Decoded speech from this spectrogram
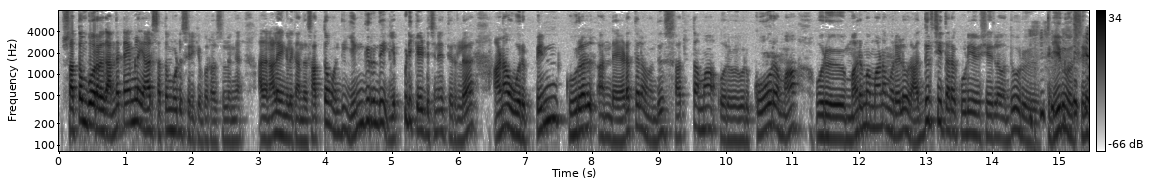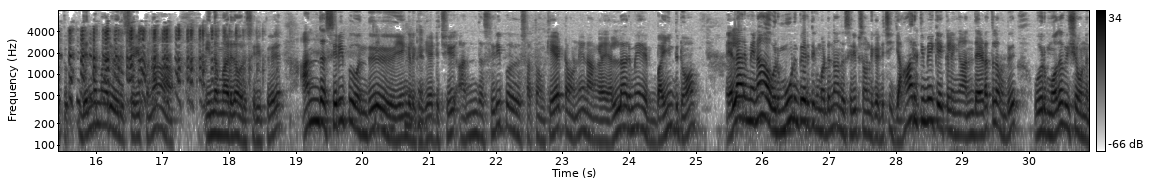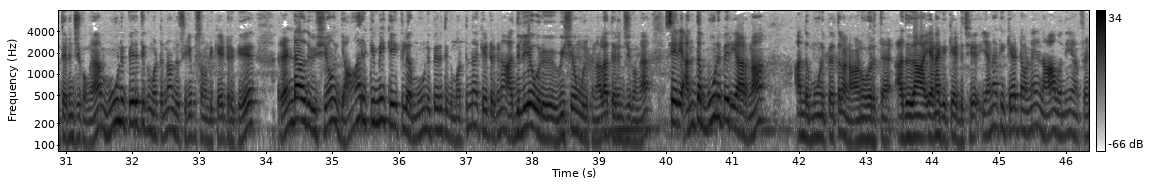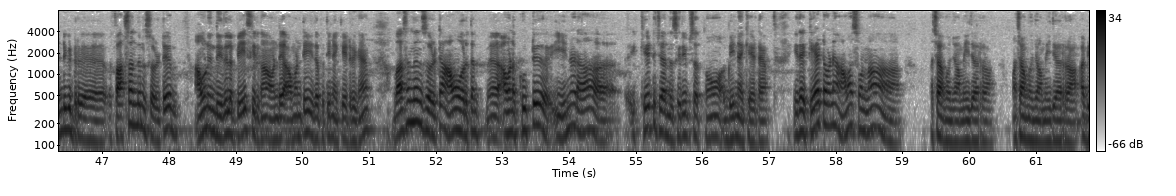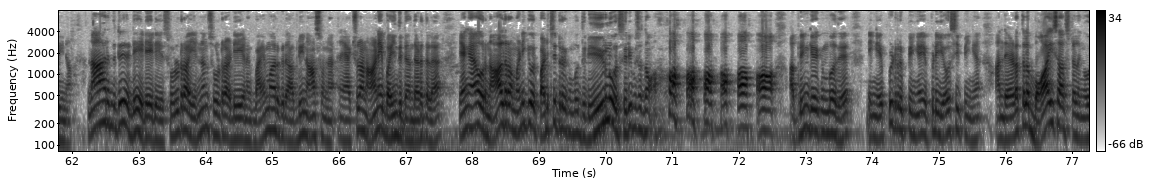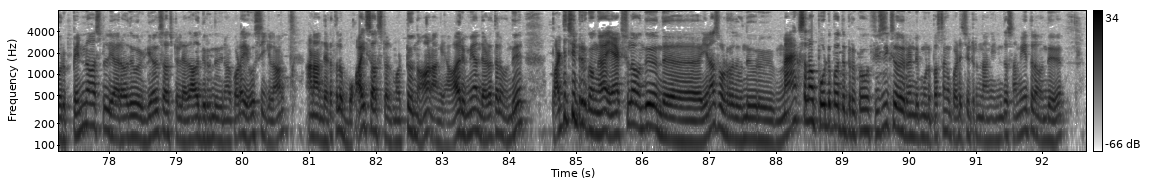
சத்தம் போடுறதுக்கு அந்த டைமில் யார் சத்தம் போட்டு சிரிக்க போகிறா சொல்லுங்கள் அதனால் எங்களுக்கு அந்த சத்தம் வந்து எங்கிருந்து எப்படி கேட்டுச்சுன்னே தெரில ஆனால் ஒரு பெண் குரல் அந்த இடத்துல வந்து சத்தமாக ஒரு ஒரு கோரமாக ஒரு மர்மமான முறையில் ஒரு அதிர்ச்சி தரக்கூடிய விஷயத்தில் வந்து ஒரு திடீர்னு ஒரு சிரிப்பு. எந்த மாதிரி ஒரு சிரிப்புனா இந்த மாதிரி தான் ஒரு சிரிப்பு. அந்த சிரிப்பு வந்து எங்களுக்கு கேட்டுச்சு. அந்த சிரிப்பு சத்தம் கேட்டோடனே நாங்கள் எல்லாருமே பயந்துட்டோம். எல்லாருமேனா ஒரு மூணு பேர்த்துக்கு மட்டும்தான் அந்த சிரிப் சவுண்டு கேட்டுச்சு. யாருக்குமே கேட்கலைங்க. அந்த இடத்துல வந்து ஒரு மொதல் விஷயம் ஒன்று தெரிஞ்சுக்கோங்க. மூணு பேர்த்துக்கு மட்டும்தான் அந்த சிரிப்பு சவுண்டு கேட்டிருக்கு. ரெண்டாவது விஷயம் யாருக்குமே கேட்கல. மூணு பேர்த்துக்கு மட்டும்தான் கேட்டிருக்குன்னா அதுலேயே ஒரு விஷயம் உங்களுக்கு நல்லா தெரிஞ்சுக்கோங்க. சரி அந்த மூணு பேர் யாருன்னா அந்த மூணு பேர்த்துல நானும் ஒருத்தன். அதுதான் எனக்கு கேட்டுச்சு. எனக்கு கேட்டோடனே நான் வந்து என் ஃப்ரெண்டுக்கிட்ட வசந்துன்னு சொல்லிட்டு அவனு இந்த இதில் பேசியிருக்கான். அவன் அவன்கிட்ட இதை பற்றி நான் கேட்டிருக்கேன். வசந்துன்னு சொல்லிட்டு அவன் ஒருத்தன் அவனை கூப்பிட்டு என்னடா கேட்டுச்சு அந்த சிரிப்பு சத்தம்? அப்படின்னு நான் கேட்டேன். இதை கேட்டோடனே அவன் சொன்னான் மச்சான் கொஞ்சம் அமைதியாடுறான் மச்சான் கொஞ்சம் அமைதியாடுறா அப்படின்னா நான் இருந்துட்டு டே டே டே சொல்கிறா என்னன்னு சொல்கிறா டே எனக்கு பயமாக இருக்குடா அப்படின்னு நான் சொன்னேன். ஆக்சுவலாக நானே பயந்துட்டேன் அந்த இடத்துல. ஏங்க ஒரு நாலரை மணிக்கு ஒரு படிச்சுட்டு இருக்கும்போது திடீர்னு ஒரு சிரிப்பு சத்தம் அப்படின்னு கேட்கும்போது நீங்கள் எப்படி இருப்பீங்க? எப்படி யோசிப்பீங்க? அந்த இடத்துல பாய்ஸ் ஹாஸ்டலுங்க ஒரு பெண் ஹாஸ்டல் யாராவது ஒரு கேர்ள்ஸ் ஹாஸ்டல் ஏதாவது இருந்ததுன்னா கூட யோசிக்கலாம். ஆனால் அந்த இடத்துல பாய்ஸ் ஹாஸ்டல் மட்டும்தான். நாங்கள் யாருமே அந்த இடத்துல வந்து படிச்சுட்டு இருக்கோங்க. ஆக்சுவலாக வந்து இந்த என்ன சொல்கிறது வந்து ஒரு மேக்ஸ் எல்லாம் போட்டு பார்த்துட்டு இருக்கோம். ஃபிசிக்ஸ் ஒரு ரெண்டு மூணு பசங்க படிச்சுட்டு இருந்தாங்க. இந்த சமயத்தில் வந்து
